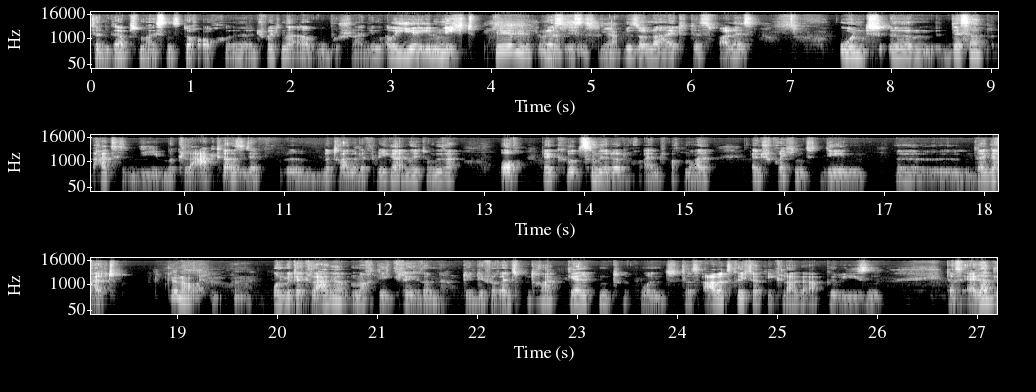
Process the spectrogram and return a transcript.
dann gab es meistens doch auch äh, entsprechende AU-Bescheinigung. Aber hier eben nicht. Hier eben nicht. Und, das, das, ist, ist die ja. Besonderheit des Falles. Und ähm, deshalb hat die Beklagte, also der äh, Betreiber der Pflegeeinrichtung, gesagt, oh, dann kürzen wir da doch einfach mal entsprechend den äh, dein Gehalt. Genau, genau. Und mit der Klage macht die Klägerin den Differenzbetrag geltend und das Arbeitsgericht hat die Klage abgewiesen. Das LAG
